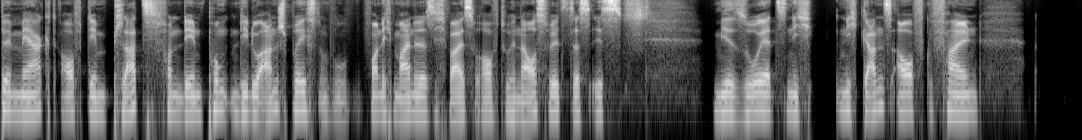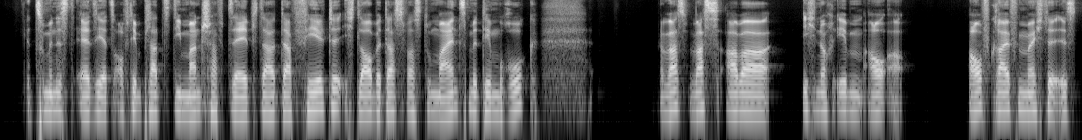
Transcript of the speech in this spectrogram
bemerkt auf dem Platz von den Punkten, die du ansprichst und wovon ich meine, dass ich weiß, worauf du hinaus willst. Das ist mir so jetzt nicht, nicht ganz aufgefallen. Zumindest also jetzt auf dem Platz die Mannschaft selbst. Da, da fehlte, ich glaube, das, was du meinst mit dem Ruck. Was, was aber ich noch eben au aufgreifen möchte, ist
